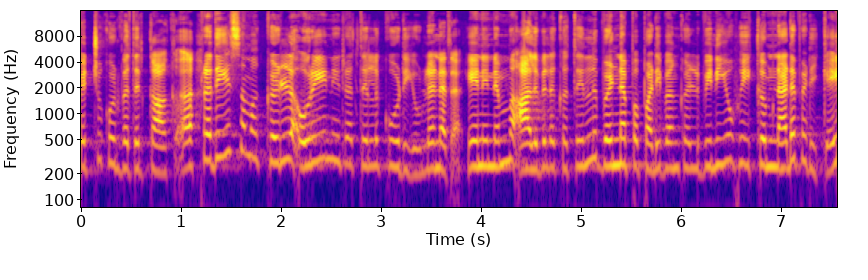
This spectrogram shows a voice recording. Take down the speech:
பெற்றுக்கொள்வதற்காக பிரதேச மக்கள் ஒரே நேரத்தில் கூடியுள்ளனர். எனினும் அலுவலகத்தில் விண்ணப்ப படிவங்கள் விநியோகிக்கும் நடவடிக்கை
